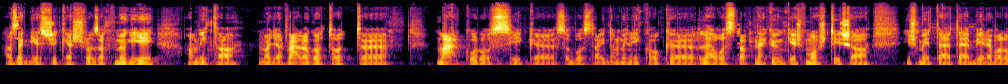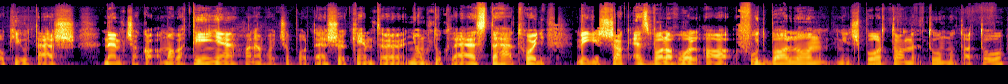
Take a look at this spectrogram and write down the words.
az egész sikersorozat mögé, amit a magyar válogatott Márko Rosszik, Szoboszlai Dominikok lehoztak nekünk, és most is a ismételt ebére való kiutás nem csak a maga ténye, hanem hogy csoport elsőként nyomtuk le ezt, tehát hogy mégiscsak ez valahol a futballon, mint sporton túlmutató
